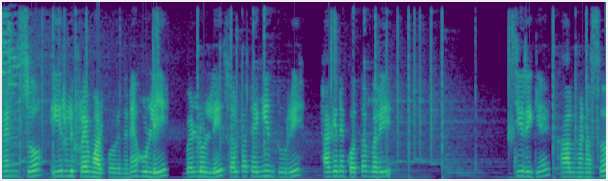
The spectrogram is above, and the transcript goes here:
ಮೆಣಸು, ಈರುಳ್ಳಿ ಫ್ರೈ ಮಾಡ್ಕೊಂಡಿದ್ದೇನೆ, ಹುಳಿ, ಬೆಳ್ಳುಳ್ಳಿ, ಸ್ವಲ್ಪ ತೆಂಗಿನ ತುರಿ ಹಾಗೆಯೇ ಕೊತ್ತಂಬರಿ ಜೀರಿಗೆ ಕಾಳು ಮೆಣಸು,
